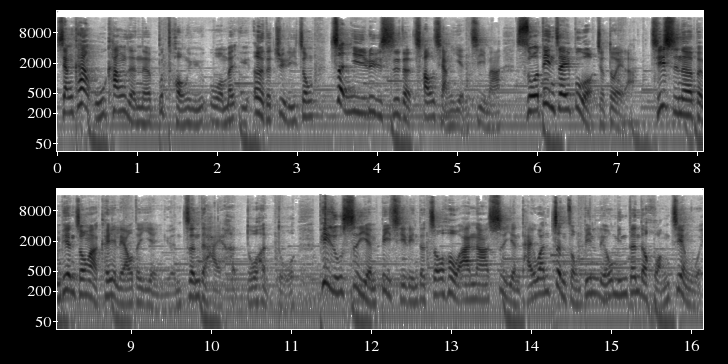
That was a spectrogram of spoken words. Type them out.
想看吴康仁呢？不同于我们与恶的距离中正义律师的超强演技吗？锁定这一部哦，就对了。其实呢，本片中啊，可以聊的演员真的还很多很多。譬如饰演毕麒麟的周厚安啊，饰演台湾正总兵刘明灯的黄建伟，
